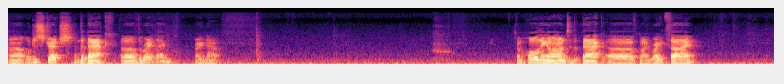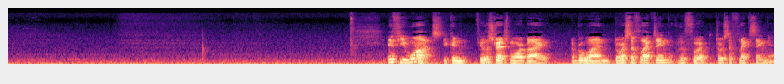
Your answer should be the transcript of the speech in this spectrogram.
uh, we'll just stretch the back of the right leg right now. So I'm holding on to the back of my right thigh. If you want, you can feel the stretch more by number one, dorsiflecting the foot, dorsiflexing,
